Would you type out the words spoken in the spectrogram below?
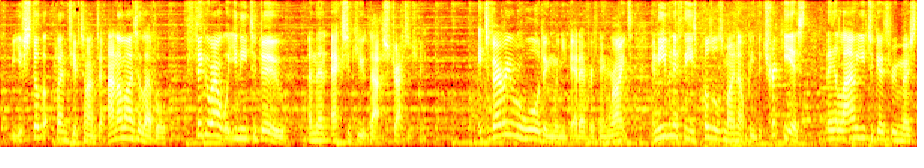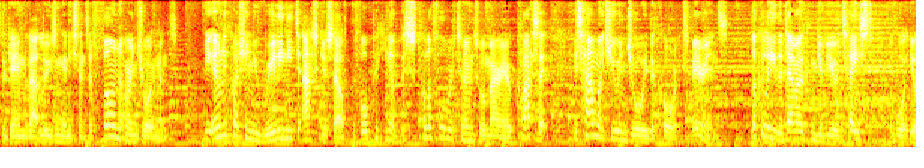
but you've still got plenty of time to analyse a level, figure out what you need to do, and then execute that strategy. It's very rewarding when you get everything right, and even if these puzzles might not be the trickiest, they allow you to go through most of the game without losing any sense of fun or enjoyment. The only question you really need to ask yourself before picking up this colourful return to a Mario classic is how much you enjoy the core experience. Luckily, the demo can give you a taste of what you're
